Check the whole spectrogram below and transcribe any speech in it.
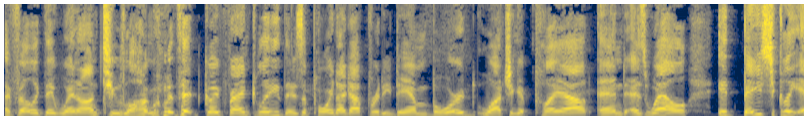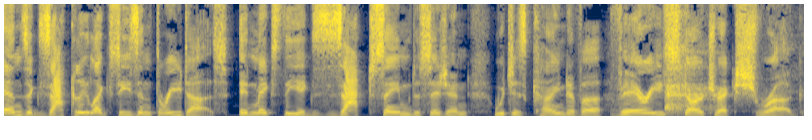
I felt like they went on too long with it, quite frankly. There's a point I got pretty damn bored watching it play out. And as well, it basically ends exactly like season three does. It makes the exact same decision, which is kind of a very Star Trek shrug.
